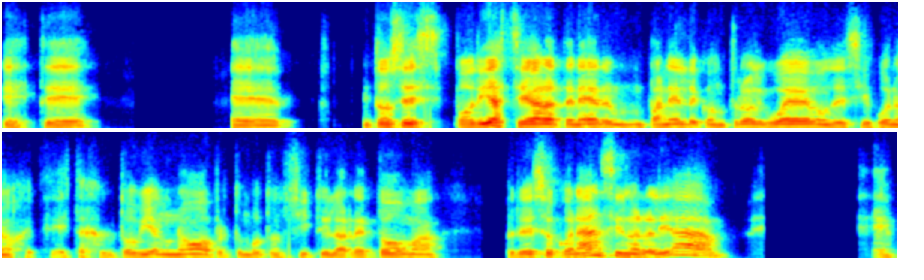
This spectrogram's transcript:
Este, eh, entonces, podrías llegar a tener un panel de control web donde decís, bueno, esta ejecutó bien, no, apretó un botoncito y la retoma. Pero eso con Ansible en realidad es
